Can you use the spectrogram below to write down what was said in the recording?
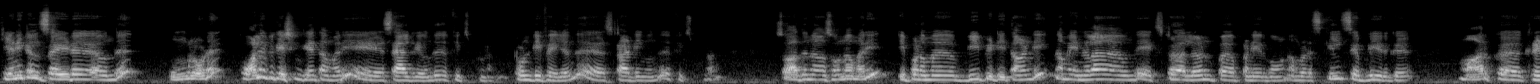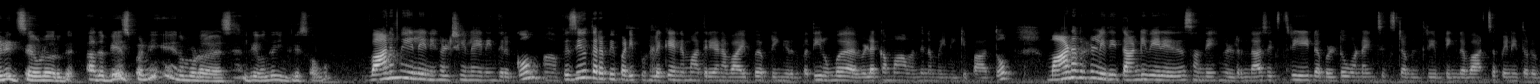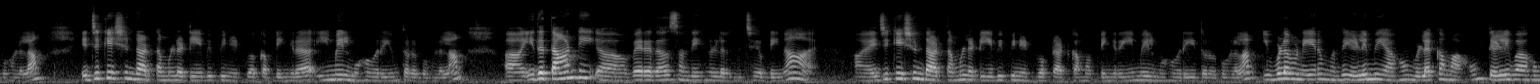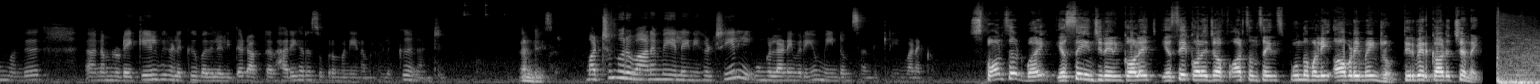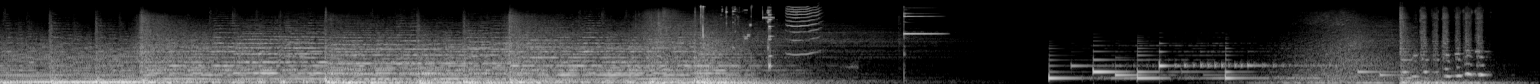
கிளினிக்கல் சைடு வந்து உங்களோட குவாலிஃபிகேஷனுக்கு ஏற்ற மாதிரி சேலரி வந்து ஃபிக்ஸ் பண்ணுறாங்க டுவெண்ட்டி ஃபைவ்லேருந்து ஸ்டார்டிங் வந்து ஃபிக்ஸ் பண்ணுறாங்க ஸோ அது நான் சொன்ன மாதிரி இப்போ நம்ம பிபிடி தாண்டி நம்ம என்னெல்லாம் வந்து எக்ஸ்ட்ரா லேர்ன் ப பண்ணியிருக்கோம் நம்மளோட ஸ்கில்ஸ் எப்படி இருக்குது மார்க் கிரெடிட்ஸ் எவ்வளோ இருக்குது அதை பேஸ் பண்ணி நம்மளோட சேலரி வந்து இன்க்ரீஸ் ஆகும். வானமேலை நிகழ்ச்சியில் இணைந்திருக்கோம். ஃபிசியோதெரப்பி படிப்புகளுக்கு என்ன மாதிரியான வாய்ப்பு அப்படிங்கிறத பற்றி ரொம்ப விளக்கமாக வந்து நம்ம இன்னைக்கு பார்த்தோம். மாணவர்கள் இதை தாண்டி வேறு ஏதாவது சந்தேகங்கள் இருந்தால் six three eight double two one nine six double three அப்படிங்கிற வாட்ஸ்அப் எண்ணை தொடர்பு கொள்ளலாம். Education dot Tamil at ABP network அப்படிங்கிற இமெயில் முகவரியும் தொடர்பு கொள்ளலாம். இதை தாண்டி வேறு ஏதாவது சந்தேகங்கள் இருந்துச்சு அப்படின்னா education dot Tamil at ABP network dot com அப்படிங்கிற இமெயில் முகவரியை தொடர்பு கொள்ளலாம். இவ்வளவு நேரம் வந்து எளிமையாகவும் விளக்கமாகவும் தெளிவாகவும் வந்து நம்மளுடைய கேள்விகளுக்கு பதிலளித்த டாக்டர் ஹரிஹர சுப்பிரமணியன் அவர்களுக்கு நன்றி. நன்றி. சார். மற்றும் ஒரு வானமேலை நிகழ்ச்சியில் உங்கள் அனைவரையும் மீண்டும் சந்திக்கிறேன். வணக்கம். Sponsored by SA Engineering College, SA College of Arts and Science, Pundamali, Avadi Main Road, Tirverkadu, Chennai.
